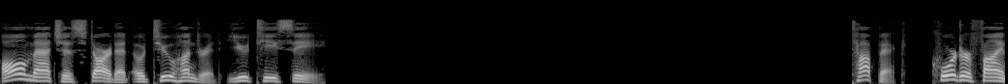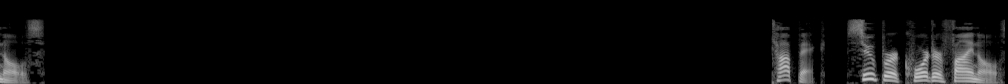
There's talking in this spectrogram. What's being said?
All matches start at 0200 UTC. Topic: Quarterfinals. Topic: Super Quarterfinals.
